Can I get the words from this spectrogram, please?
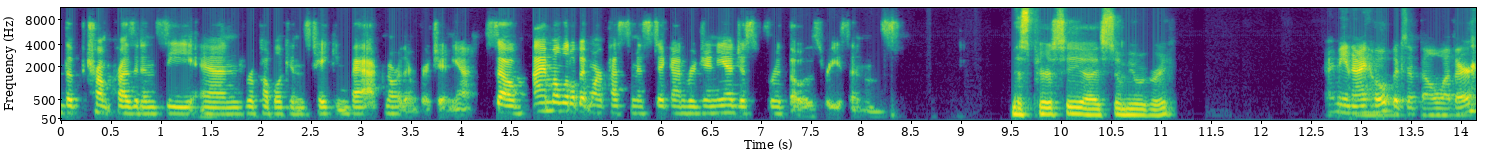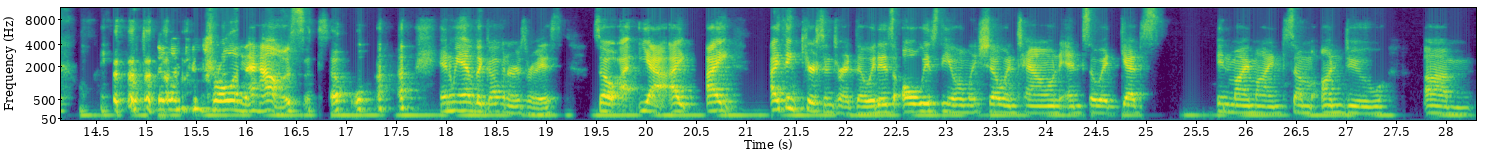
the Trump presidency and Republicans taking back Northern Virginia. So I'm a little bit more pessimistic on Virginia just for those reasons. Ms. Pearcey, I assume you agree. I mean, I hope it's a bellwether. We're still in control in the House, so and we have the governor's race. So I, yeah, I I I think Kirsten's right though. It is always the only show in town, and so it gets, in my mind, some undue um,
